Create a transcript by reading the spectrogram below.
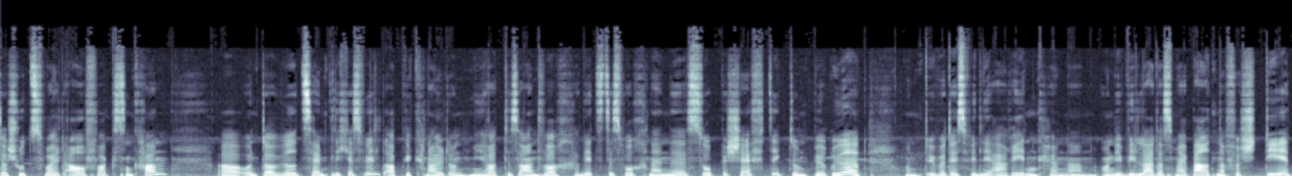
der Schutzwald aufwachsen kann. äh, und da wird sämtliches Wild abgeknallt. Und mich hat das einfach letztes Wochenende so beschäftigt und berührt und über das will ich auch reden können. Und ich will auch, dass mein Partner versteht,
